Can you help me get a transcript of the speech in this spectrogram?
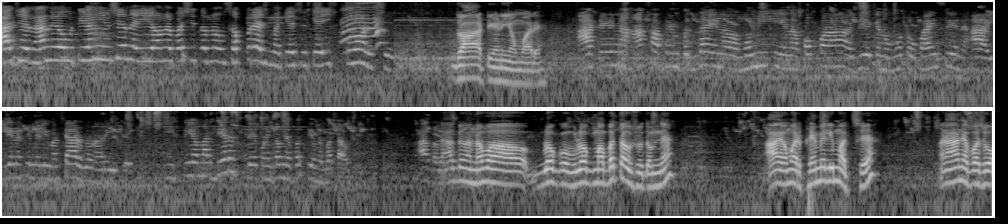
આજ નાનું એવું ટેન્યુ છે ને એ અમે પછી તમને સરપ્રાઈઝમાં કહેશું કે એ કોણ છે? જો આ ટેણી અમારે. આ ટેણીના આખા ફ્રેન્ડ બધા એના મમ્મી એના પપ્પા જે એક એનો મોટો ભાઈ છે ને આ એના ફેમિલીમાં ચાર જણા રહી છે. એ તે અમારા દેર જ છે પણ તમને પછી અમે બતાવશું. આગળ આગળના નવા બ્લોગ વ્લોગમાં બતાવશું તમને. આ અમારી ફેમિલીમાં જ છે. અને આને પાછું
